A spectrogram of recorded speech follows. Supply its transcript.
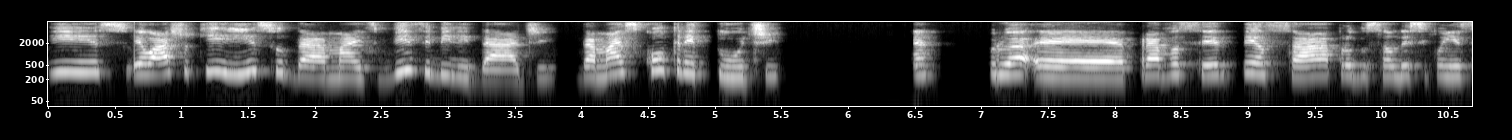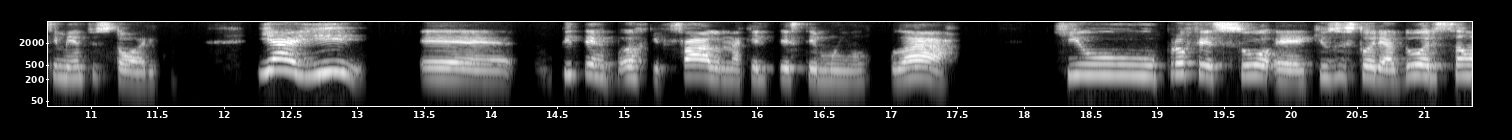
Isso, eu acho que isso dá mais visibilidade, dá mais concretude para é, você pensar a produção desse conhecimento histórico. E aí, é, Peter Burke fala naquele testemunho ocular que o professor, é, que os historiadores são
